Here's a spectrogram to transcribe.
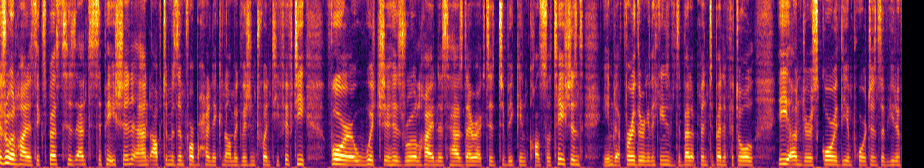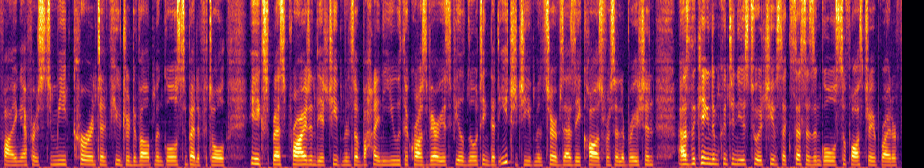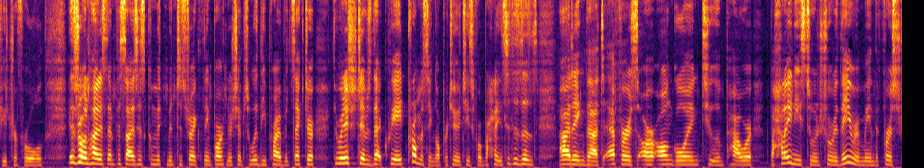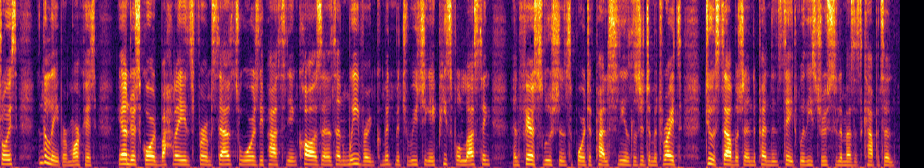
His Royal Highness expressed his anticipation and optimism for Bahrain Economic Vision 2050, for which His Royal Highness has directed to begin consultations aimed at furthering the kingdom's development to benefit all. He underscored the importance of unifying efforts to meet current and future development goals to benefit all. He expressed pride in the achievements of Bahraini youth across various fields, noting that each achievement serves as a cause for celebration as the kingdom continues to achieve successes and goals to foster a brighter future for all. His Royal Highness emphasized his commitment to strengthening partnerships with the private sector through initiatives that create promising opportunities for Bahraini citizens, adding that efforts are ongoing to empower Bahrainis to ensure they remain the first choice in the labour market. He underscored Bahrain's firm stance towards the Palestinian cause and its unwavering commitment to reaching a peaceful, lasting and fair solution in support of Palestinians' legitimate rights to establish an independent state with East Jerusalem as its capital.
